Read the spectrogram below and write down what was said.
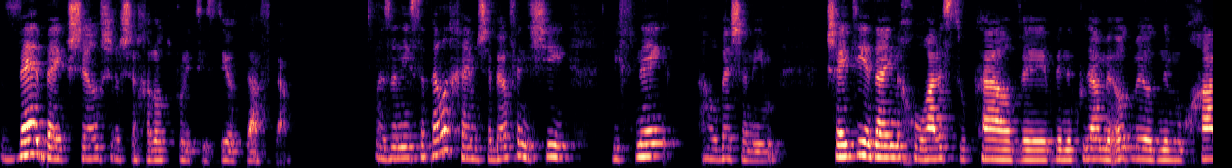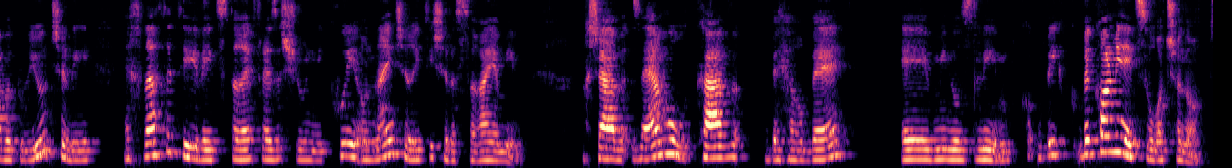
ובהקשר של שחלות פוליציסטיות דווקא. אז אני אספר לכם שבאופן אישי, לפני הרבה שנים. כשהייתי עדיין מכורה לסוכר ובנקודה מאוד מאוד נמוכה בבריאות שלי, החלטתי להצטרף לאיזשהו ניקוי אונליין שראיתי של עשרה ימים. עכשיו, זה היה מורכב בהרבה אה, מנוזלים, בכל מיני צורות שונות,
